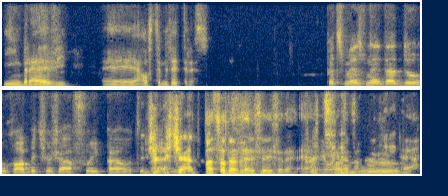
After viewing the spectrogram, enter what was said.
e em breve é, aos 33. Putz, mesmo na idade do Hobbit eu já fui para outra idade. Já, já passou da adolescência, né? É, eu ainda não. É,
